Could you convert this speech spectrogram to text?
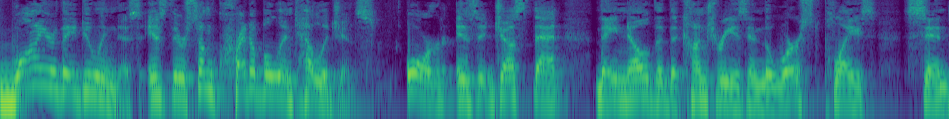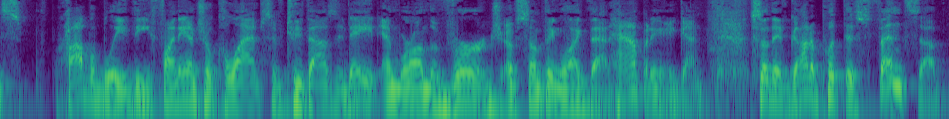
why are they doing this? Is there some credible intelligence? Or is it just that they know that the country is in the worst place since probably the financial collapse of 2008 and we're on the verge of something like that happening again? So they've got to put this fence up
